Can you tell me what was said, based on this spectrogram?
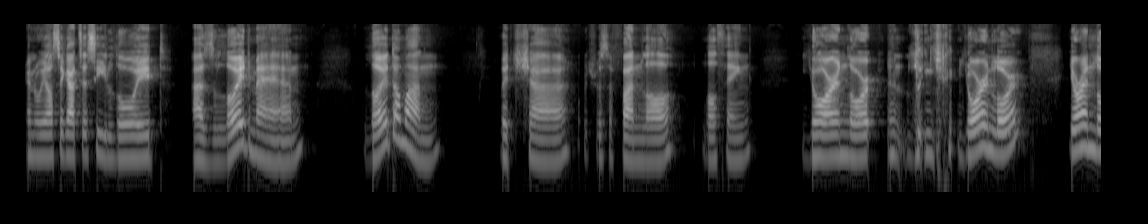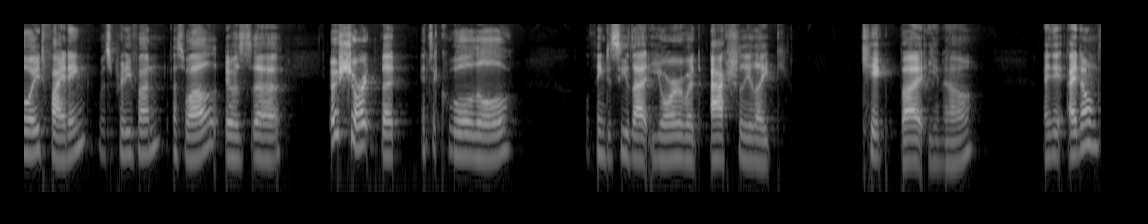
and we also got to see Loid as Loid Man, Lloydoman, which uh, which was a fun little little thing. Yor and Lore, Yor and Lore Yor and Loid fighting was pretty fun as well. It was uh it was short, but it's a cool little, thing to see that Yor would actually like kick butt, you know. I I don't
